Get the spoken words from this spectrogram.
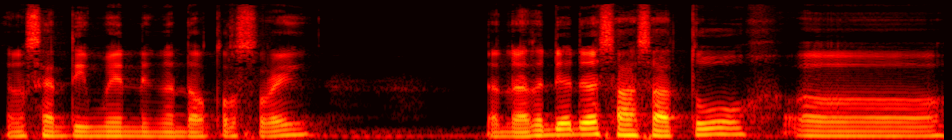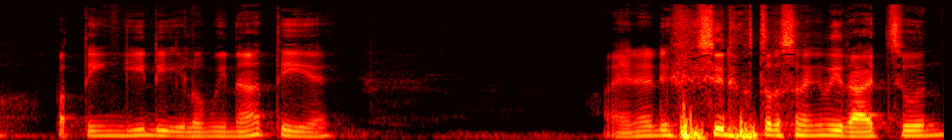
yang sentimen dengan Doctor Strange. Dan ternyata dia adalah salah satu uh, petinggi di Illuminati ya. Akhirnya di si Doctor Strange diracun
